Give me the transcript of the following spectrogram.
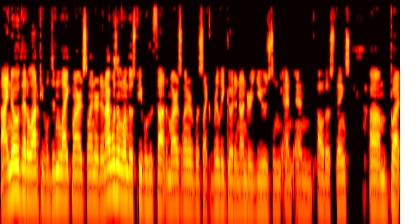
I know that a lot of people didn't like Meyers Leonard, and I wasn't one of those people who thought that Meyers Leonard was like really good and underused and, and, and all those things. Um, but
